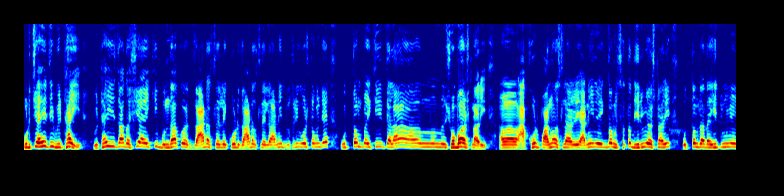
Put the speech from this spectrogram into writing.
पुढची आहे ती विठाई विठाई ही जात अशी आहे की बुंदा क- जाड असलेले खोड जाड असलेलं आणि दुसरी गोष्ट म्हणजे उत्तमपैकी त्याला शोभा असणारी आखूड पानं असणारी आणि एकदम सतत हिरवी असणारी उत्तम जात आहे. ही तुम्ही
